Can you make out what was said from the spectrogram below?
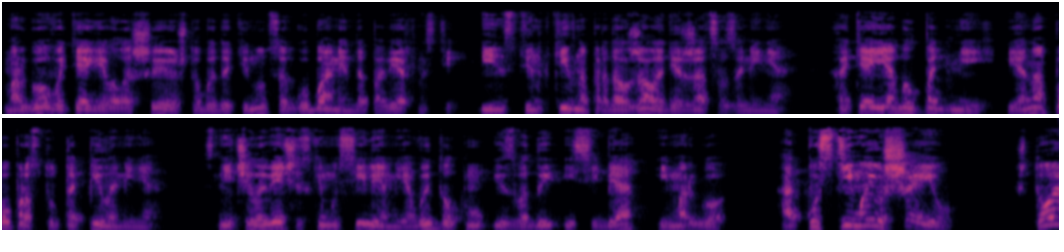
Марго вытягивала шею, чтобы дотянуться губами до поверхности, и инстинктивно продолжала держаться за меня. Хотя я был под ней, и она попросту топила меня. С нечеловеческим усилием я вытолкнул из воды и себя, и Марго. «Отпусти мою шею!» «Что?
